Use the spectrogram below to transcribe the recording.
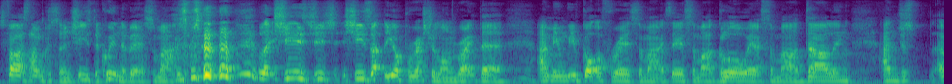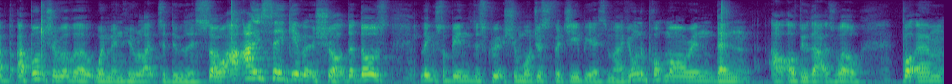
as far as I'm concerned, she's the queen of ASMR. like she's, she's, she's at the upper echelon right there. I mean, we've got her for ASMR, it's ASMR Glow, ASMR Darling, and just a, a bunch of other women who like to do this. So I, I say give it a shot. That those links will be in the description, well, just for Gibi ASMR. If you want to put more in, then I'll, I'll do that as well. But um,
